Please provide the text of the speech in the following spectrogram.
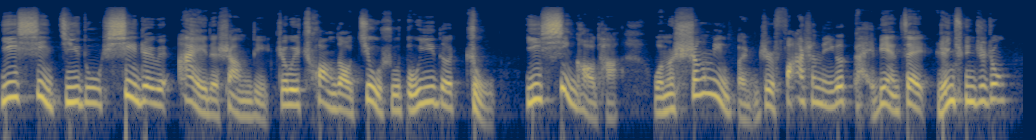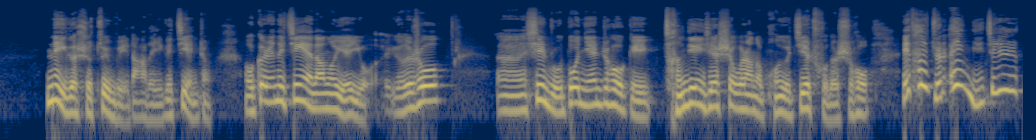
因信基督、信这位爱的上帝、这位创造救赎独一的主，因信靠他，我们生命本质发生的一个改变，在人群之中，那个是最伟大的一个见证。我个人的经验当中也有，有的时候，嗯，信主多年之后，给曾经一些社会上的朋友接触的时候，哎，他就觉得，哎，你这个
